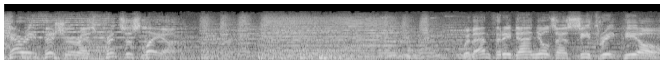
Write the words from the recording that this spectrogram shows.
Carrie Fisher as Princess Leia. With Anthony Daniels as C3PO.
